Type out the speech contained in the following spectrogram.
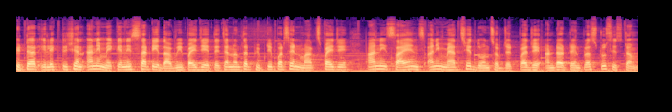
फिटर इलेक्ट्रिशियन आणि मेकॅनिक्ससाठी दहावी पाहिजे त्याच्यानंतर फिफ्टी पर्सेंट मार्क्स पाहिजे आणि सायन्स आणि मॅथ्सचे दोन सब्जेक्ट पाहिजे under ten plus two system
